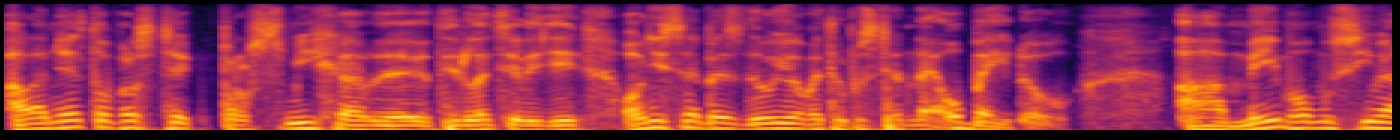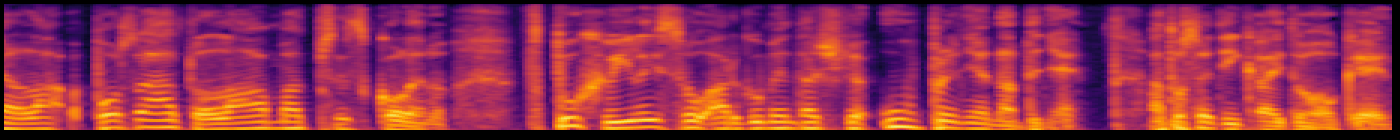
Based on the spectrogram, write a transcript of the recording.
ale mě to prostě prosmícha e, tyhle ty lidi. Oni se bez dvojího metru prostě neobejdou. A my jim ho musíme la- pořád lámat přes koleno. V tu chvíli jsou argumentačně úplně na dně. A to se týká i toho hokeje.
